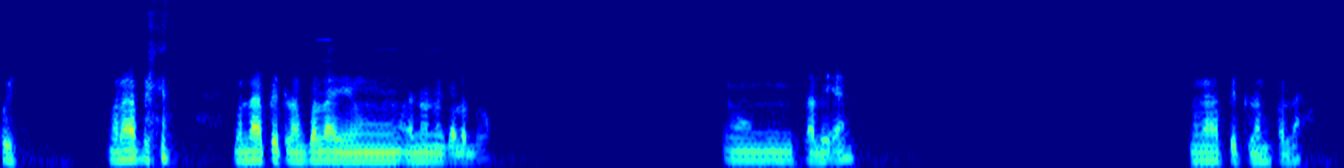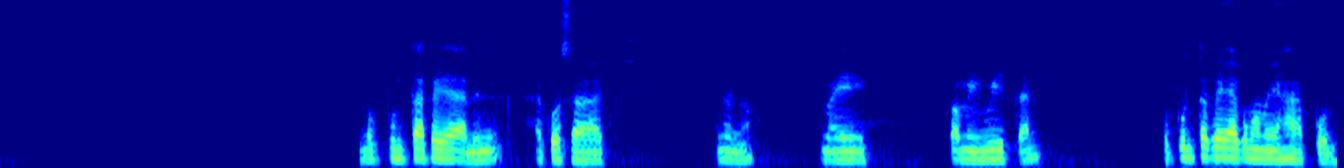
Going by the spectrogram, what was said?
Uy, malapit. Malapit lang pala yung ano ng kalabaw. Yung talian. Malapit lang pala. Magpunta kaya din ako sa ano no, may pamingwitan. Pupunta kaya ako mamayang hapon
